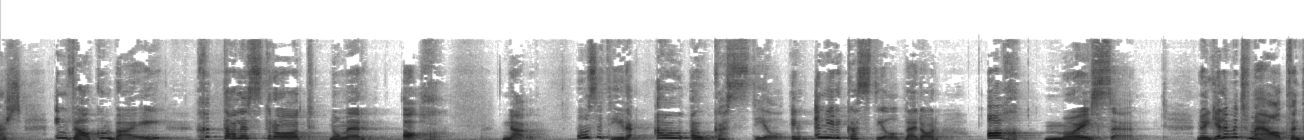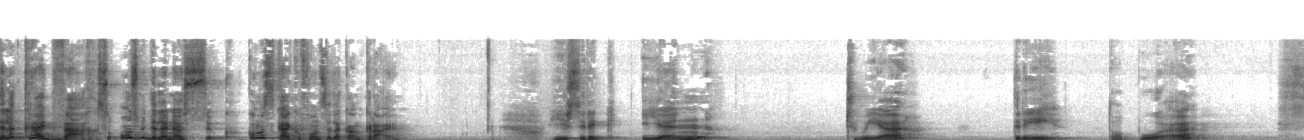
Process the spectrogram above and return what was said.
Ers en welkom by Getallestraat nommer 8. Nou, ons het hier 'n ou ou kasteel en in hierdie kasteel bly daar 8 muise. Nou julle moet vir my help want hulle kruip weg. So ons moet hulle nou soek. Kom ons kyk of ons hulle kan kry. Hier sê ek 1 2 3 daarbo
